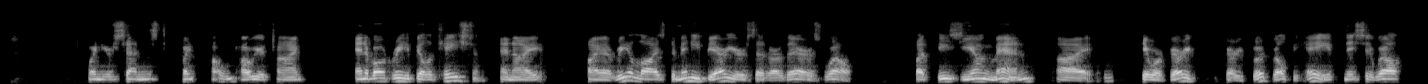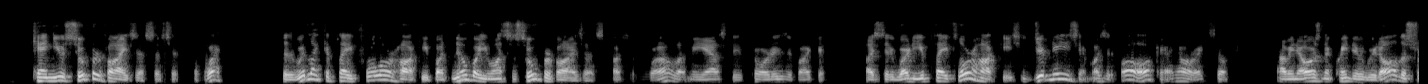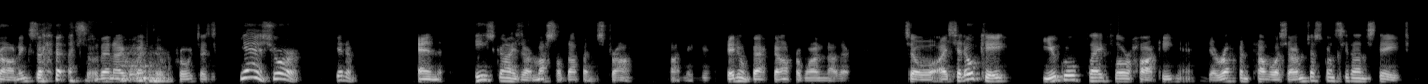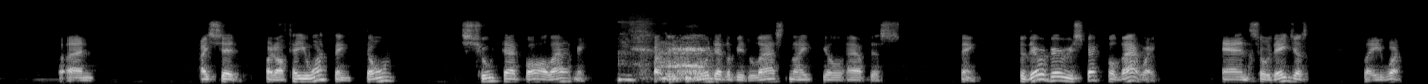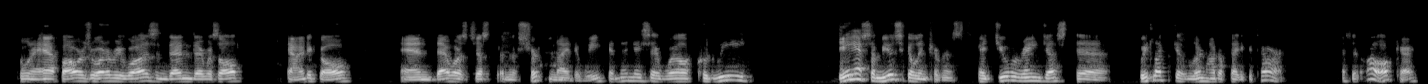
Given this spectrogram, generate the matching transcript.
when you're sentenced, when, how, how your time, and about rehabilitation. And I I realized the many barriers that are there as well. But these young men, uh, they were very, very good, well behaved. And they said, Well, can you supervise us? I said, What? They said, We'd like to play floor hockey, but nobody wants to supervise us. I said, Well, let me ask the authorities if I could. I said, Where do you play floor hockey? She said, Gymnasium. I said, Oh, okay, all right. So, I mean, I wasn't acquainted with all the surroundings. so then I went to approach. I said, Yeah, sure, get him. And these guys are muscled up and strong. I mean, they don't back down from one another. So I said, okay, you go play floor hockey. They're rough and tumble. I said, I'm just going to sit on stage. And I said, but I'll tell you one thing: don't shoot that ball at me. Because if you know that'll be the last night you'll have this thing. So they were very respectful that way. And so they just played what two and a half hours or whatever it was, and then there was all time to go. And that was just on a certain night a week. And then they said, Well, could we they have some musical instruments. Could you arrange us to? We'd like to learn how to play the guitar. I said, oh, okay,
